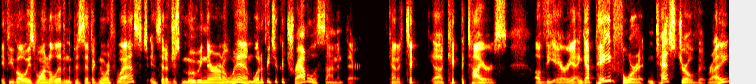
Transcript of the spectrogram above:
if you've always wanted to live in the Pacific Northwest, instead of just moving there on a whim, what if you took a travel assignment there? Kind of tick, uh, kick the tires of the area and got paid for it and test drove it, right?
